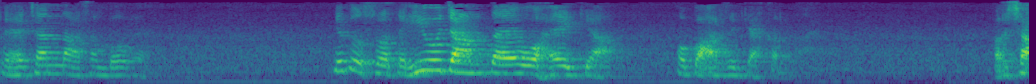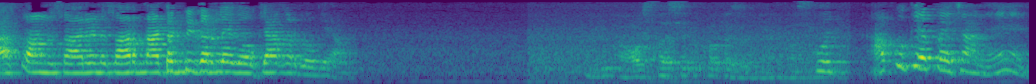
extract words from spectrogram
पहचानना असंभव है। ये तो स्वतः ही वो जानता है वो है क्या और बाहर से क्या करना है। और शास्त्रानुसार अनुसार नाटक भी कर लेगा वो क्या कर लोगे आप? तो आपको क्या पहचान है?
